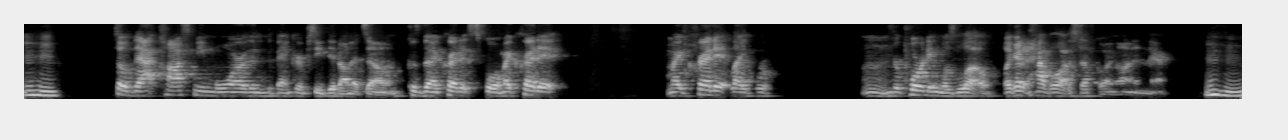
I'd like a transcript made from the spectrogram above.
Mm-hmm. So that cost me more than the bankruptcy did on its own because my credit score, my credit, my credit like mm, reporting was low. Like I didn't have a lot of stuff going on in there. Mm-hmm.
